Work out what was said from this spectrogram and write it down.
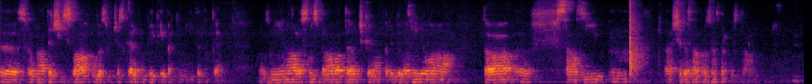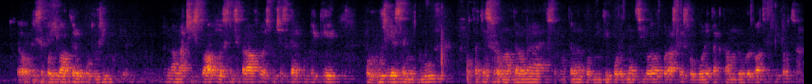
eh, srovnáte čísla u lesů České republiky, tak to vidíte také. Zmíněná lesní zpráva TELČ, která tady byla zmiňovaná, ta eh, sází 60% smrkostán. Jo, když se podíváte do podhůří na, na čísla u lesních zpráv lesů České republiky, podhůří jeseníků, v podstatě srovnatelné, srovnatelné podmínky, podobné cílové hospodářské svobody, tak tam jdou do 20%.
